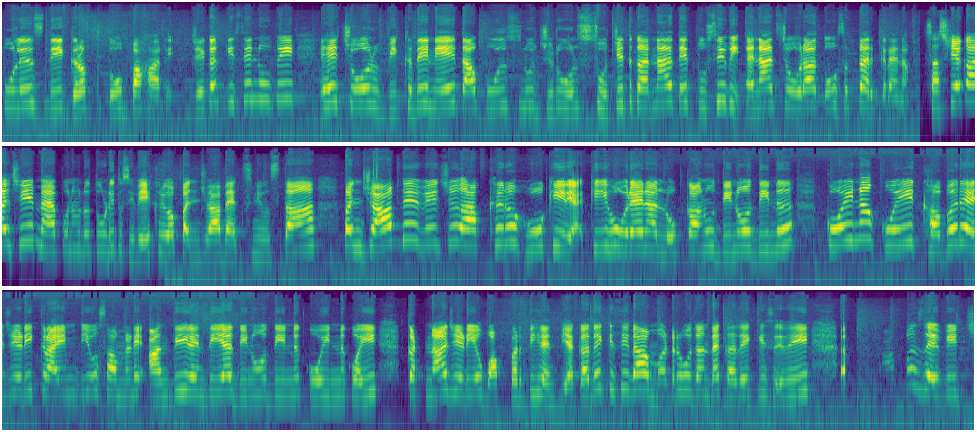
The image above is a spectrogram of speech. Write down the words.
ਪੁਲਿਸ ਦੀ ਗ੍ਰਿਫਤ ਤੋਂ ਬਾਹਰ ਨੇ। ਜੇਕਰ ਕਿਸੇ ਨੂੰ ਵੀ ਇਹ ਚੋਰ ਵਿਖਦੇ ਨੇ, ਤਾਂ ਪੁਲਿਸ ਨੂੰ ਜ਼ਰੂਰ ਸੂਚਿਤ ਕਰਨਾ ਹੈ ਤੇ ਤੁਸੀਂ ਵੀ ਇਹਨਾਂ ਚੋਰਾਂ ਤੋਂ ਸਤਰਕ ਰਹਿਣਾ। ਸਤਿ ਸ਼੍ਰੀ ਅਕਾਲ ਜੀ, ਮੈਂ ਪੂਨਮ ਰਤੂੜੀ, ਤੁਸੀਂ ਵੇਖ ਰਹੇ ਹੋ ਪੰਜਾਬ ਐਕਸ ਨਿਊਜ਼ ਤਾਂ ਪੰਜਾਬ ਦੇ ਵਿੱਚ ਆਖਰ ਹੋ ਕੀ ਰਿਹਾ? ਕੀ ਹੋ ਰਿਹਾ ਇਹਨਾਂ ਲੋਕਾਂ ਨੂੰ? ਦਿਨੋ ਦਿਨ ਕੋਈ ਨਾ ਕੋਈ ਖਬਰ ਹੈ ਜਿਹੜੀ ਕ੍ਰਾਈਮ ਦੀ ਉਹ ਸਾਹਮਣੇ ਆਂਦੀ ਰਹਿੰਦੀ ਹੈ। ਦਿਨੋ ਦਿਨ ਕੋਈ ਨਾ ਕੋਈ ਘਟਨਾ ਜਿਹੜੀ ਉਹ ਵਾਪਰਦੀ ਰਹਿੰਦੀ ਹੈ। ਕਦੇ ਕਿਸੇ ਦਾ ਮਰਡਰ ਹੋ ਜਾਂਦਾ, ਕਦੇ ਕਿਸੇ ਦੀ ਆਪਸ ਦੇ ਵਿੱਚ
